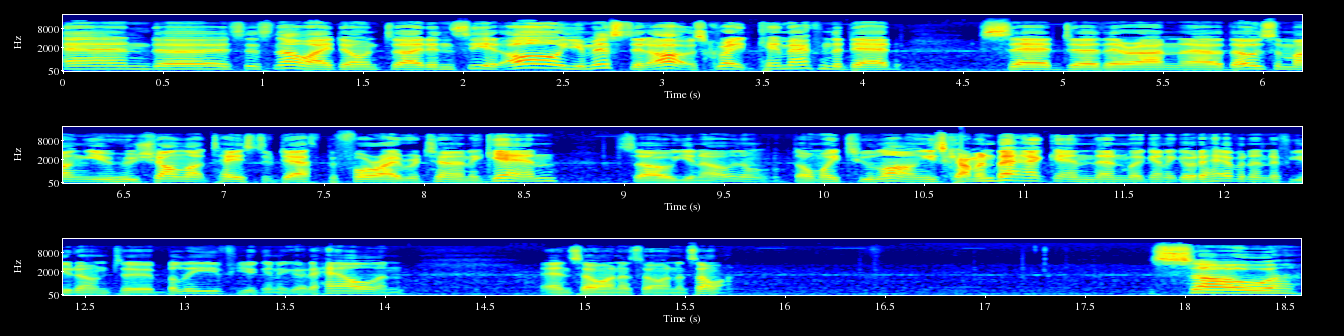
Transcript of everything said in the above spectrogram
And uh, says, no, I don't, I didn't see it. Oh, you missed it. Oh, it was great. Came back from the dead. Said uh, there are uh, those among you who shall not taste of death before I return again. So you know, don't, don't wait too long. He's coming back, and then we're going to go to heaven. And if you don't uh, believe, you're going to go to hell, and and so on and so on and so on. So,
